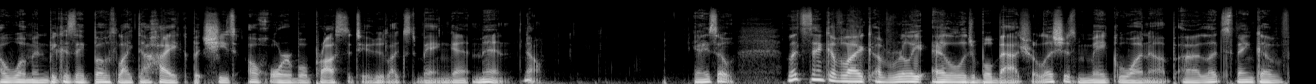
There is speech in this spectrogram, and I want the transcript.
a woman because they both like to hike, but she's a horrible prostitute who likes to bang men. No. Okay, so let's think of like a really eligible bachelor. Let's just make one up. Uh, let's think of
